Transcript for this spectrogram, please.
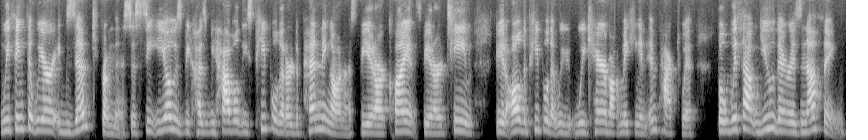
We think that we are exempt from this as CEOs because we have all these people that are depending on us, be it our clients, be it our team, be it all the people that we we care about making an impact with. But without you, there is nothing.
